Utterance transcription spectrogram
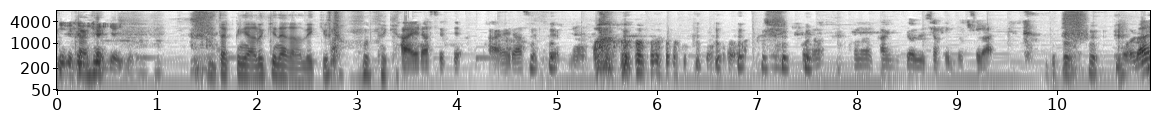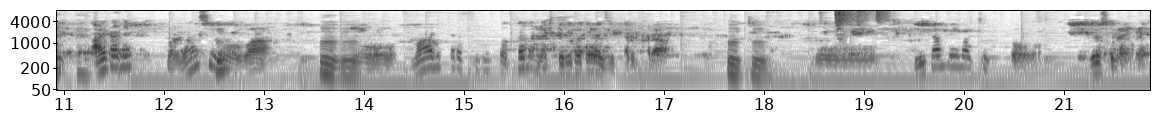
いやいやいや自宅に歩きながらできると思うんだけど。帰らせて、帰らせて、もう。この、この環境で喋ると辛い。もうラあれだね、もうラジオは、うんうん、もう、周りからすると、ただの独り言ラジオになるから、うんうん。もう、見た目がちょっと、よろしくないね。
